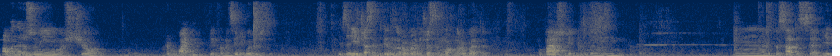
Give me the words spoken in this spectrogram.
або не розуміємо, що перебуваємо в інформаційній вибірці. І взагалі, що з цим потрібно робити? Що з цим можна робити? По-перше, відписатися від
